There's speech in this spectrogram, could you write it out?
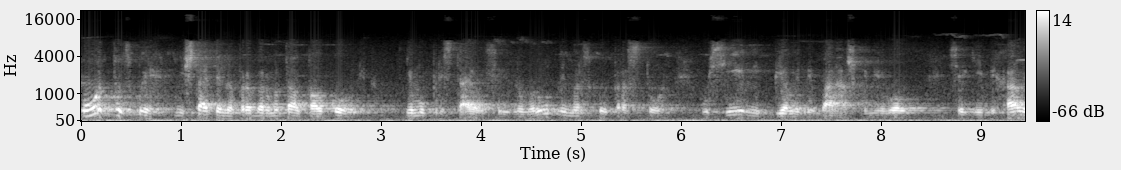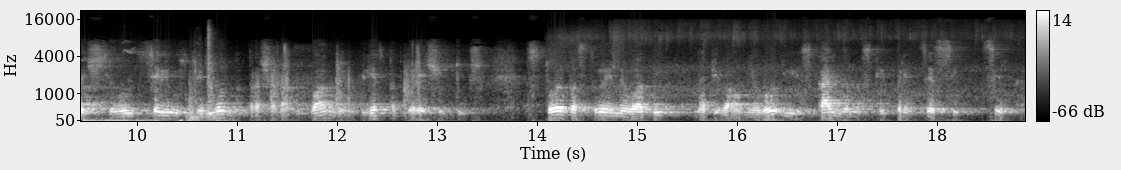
отпуск бы!» — мечтательно пробормотал полковник. Ему представился изумрудный морской простор, усеянный белыми барашками волн. Сергей Михайлович целеустремленно прошел в ванную, влез под горячий душ. Стоя построенной воды, напевал мелодию из кальмановской принцессы цирка.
